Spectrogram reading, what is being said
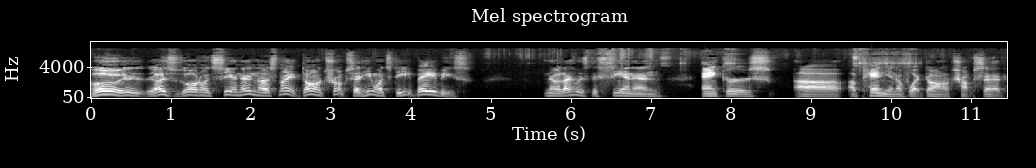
Oh, I saw it on CNN last night. Donald Trump said he wants to eat babies. No, that was the CNN anchor's uh, opinion of what Donald Trump said,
